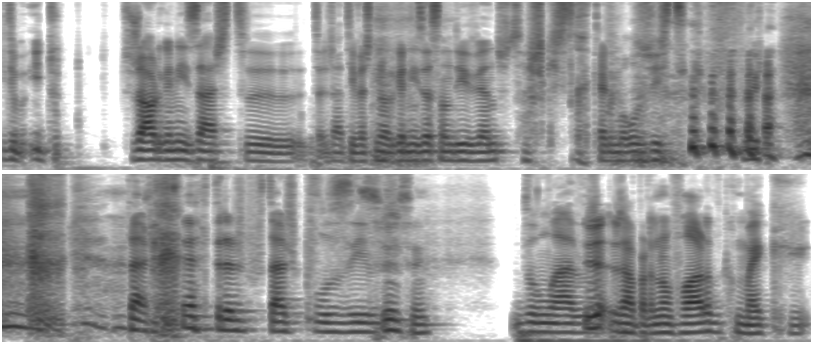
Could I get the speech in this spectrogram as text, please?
E, tu- e tu, tu já organizaste, já estiveste na organização de eventos, tu sabes que isto requer uma logística. Estar a transportar explosivos Sim, sim. de um lado. Já, já para não falar de como é que,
